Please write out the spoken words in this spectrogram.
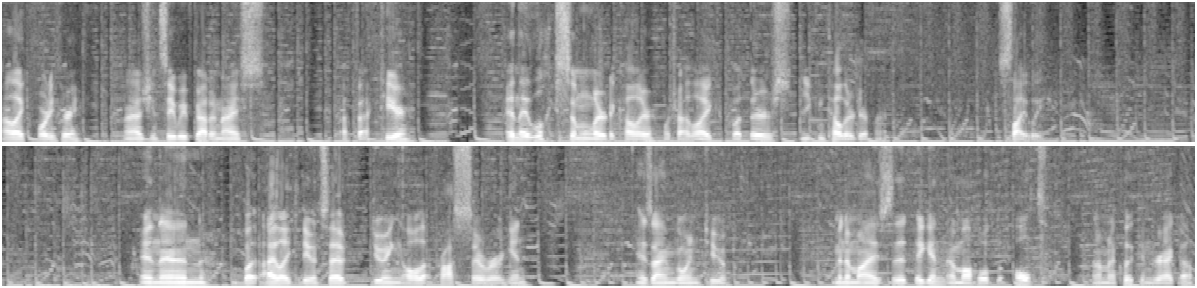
I like 43. As you can see, we've got a nice effect here. And they look similar to color, which I like, but there's you can tell they're different. Slightly. And then what I like to do instead of doing all that process over again is I'm going to minimize it again. I'm going to hold Alt and I'm going to click and drag up.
